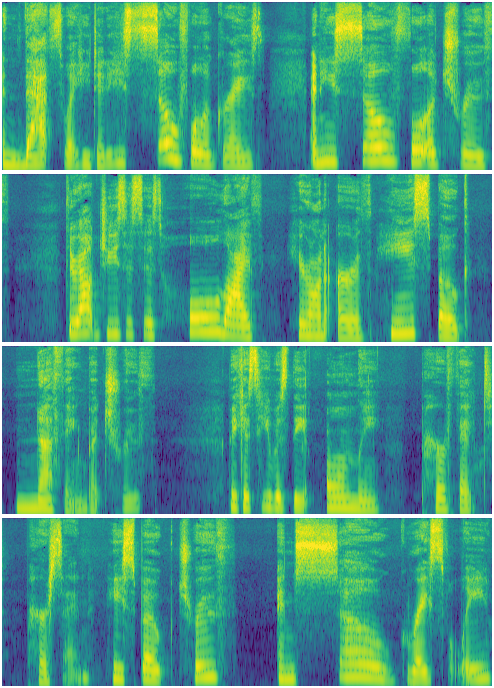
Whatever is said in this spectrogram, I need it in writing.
And that's what he did. He's so full of grace and he's so full of truth. Throughout Jesus' whole life here on earth, he spoke nothing but truth because he was the only perfect person. He spoke truth and so gracefully.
